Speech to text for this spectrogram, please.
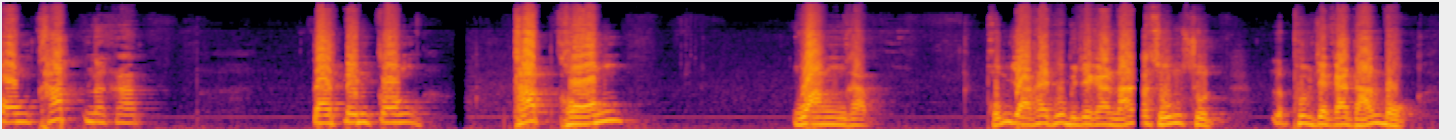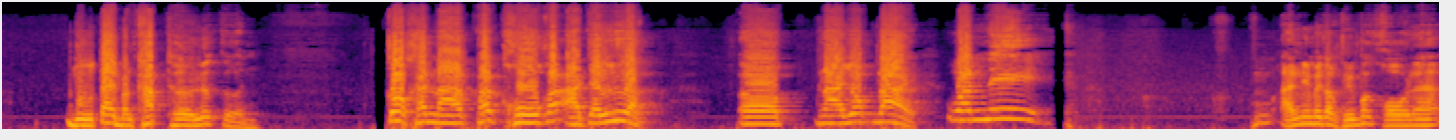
กองทัพนะครับ แต่เป็นกอง ทัพของวังครับ ผมอยากให้ผู้บัญชาการทหารสูงสุด และผู้บัญชาการทหารบก อยู่ใต้บังคับเธอเหลือเกิน ก็ขนาดพระโคก็อาจจะเลือกเออนายกได้ วันนี้ อันนี้ไม่ต้องถึงพระโคนะฮะ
